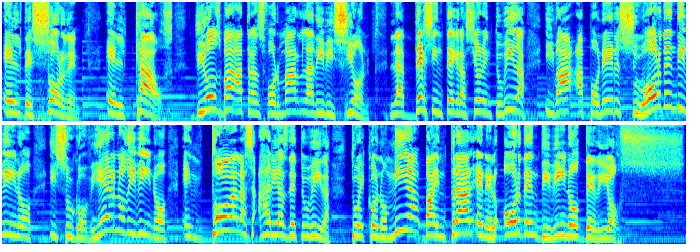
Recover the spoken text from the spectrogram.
el desorden, el caos, Dios va a transformar la división, la desintegración en tu vida y va a poner su orden divino y su gobierno divino en todas las áreas de tu vida. Tu economía va a entrar en el orden divino de Dios.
